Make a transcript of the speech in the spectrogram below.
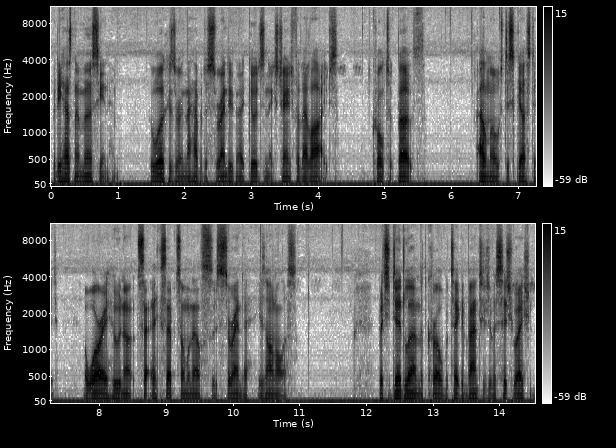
but he has no mercy in him. The workers are in the habit of surrendering their goods in exchange for their lives. Kroll took both. Elnor was disgusted. A warrior who would not accept someone else's surrender is honourless. But she did learn that Kroll would take advantage of a situation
